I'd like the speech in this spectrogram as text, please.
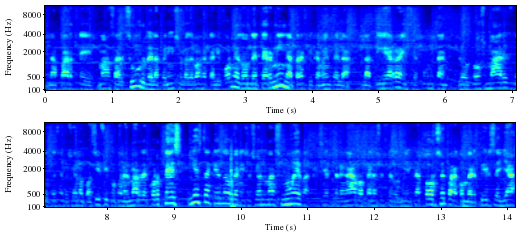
en la parte más al sur de la península de Baja California, donde termina prácticamente la, la tierra y se juntan los dos mares, lo que es el Océano Pacífico con el Mar de Cortés, y esta que es la organización más nueva que se ha estrenado apenas este 2014 para convertirse ya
